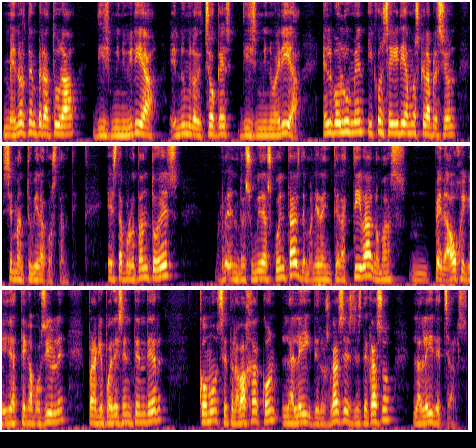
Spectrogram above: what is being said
menor temperatura, disminuiría el número de choques, disminuiría el volumen y conseguiríamos que la presión se mantuviera constante. Esta, por lo tanto, es, en resumidas cuentas, de manera interactiva, lo más mm, pedagógica y didáctica posible, para que podáis entender cómo se trabaja con la ley de los gases, en este caso, la ley de Charles.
